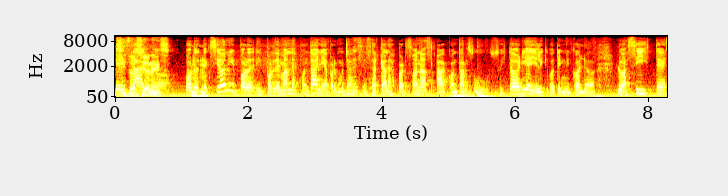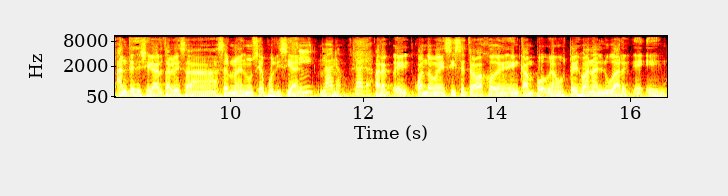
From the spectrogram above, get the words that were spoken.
Exacto, Por detección y por, y por demanda espontánea, porque muchas veces acerca a las personas a contar su, su historia y el equipo técnico lo, lo asiste. Antes de llegar tal vez a hacer una denuncia policial. Sí, claro, claro. Ahora, eh, cuando me decís el trabajo de- en campo, bueno, ustedes van al lugar, eh, eh,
